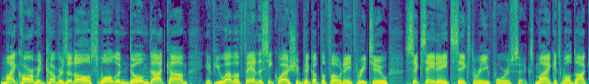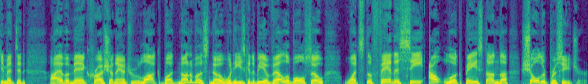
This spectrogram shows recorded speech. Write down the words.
Mike Harmon covers it all. SwollenDome.com. If you have a fantasy question, pick up the phone 832-688-6346. Mike, it's well documented. I have a man crush on Andrew Luck, but none of us know when he's going to be available. So, what's the fantasy outlook based on the shoulder procedure?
